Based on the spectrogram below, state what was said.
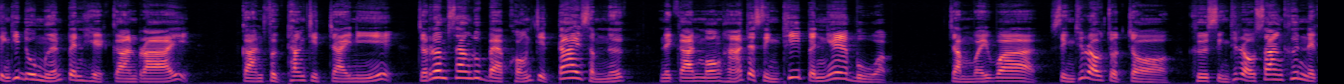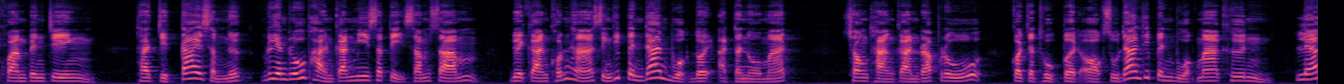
สิ่งที่ดูเหมือนเป็นเหตุการณ์ร้าย การฝึกทางจิตใจนี้จะเริ่มสร้างรูปแบบของจิตใต้สำนึก ในการมองหาแต่สิ่งที่เป็นแง่บวกจำไว้ว่าสิ่งที่เราจดจ่อคือสิ่งที่เราสร้างขึ้นในความเป็นจริง ถ้าจิตใต้สำนึกเรียนรู้ผ่านการมีสติซ้ำๆด้วยการค้นหาสิ่งที่เป็นด้านบวกโดยอัตโนมัติ ช่องทางการรับรู้ ก็จะถูกเปิดออกสู่ด้านที่เป็นบวกมากขึ้น แล้ว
